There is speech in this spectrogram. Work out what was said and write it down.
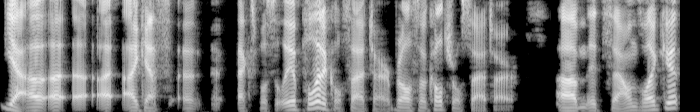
yeah, uh, uh, uh, I guess uh, explicitly a political satire, but also a cultural satire. Um, it sounds like it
